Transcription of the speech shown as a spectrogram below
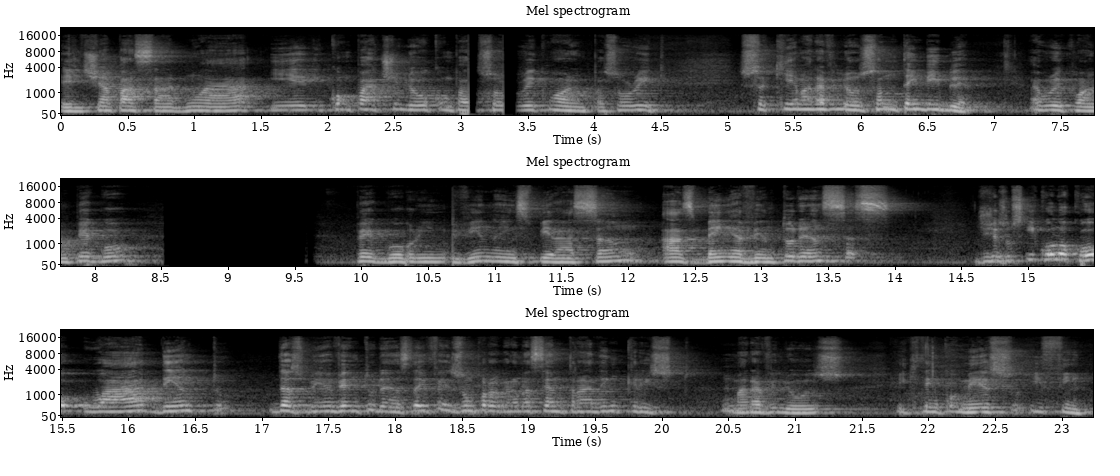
ele tinha passado no AA e ele compartilhou com o pastor Rick Warren. Pastor Rick, isso aqui é maravilhoso, só não tem Bíblia. Aí o Rick Warren pegou, pegou por divina inspiração as bem-aventuranças de Jesus e colocou o AA dentro das bem-aventuranças. Daí fez um programa centrado em Cristo, maravilhoso, e que tem começo e fim.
